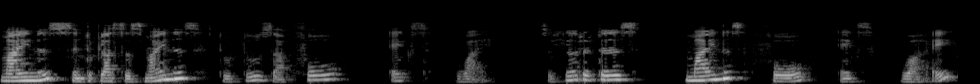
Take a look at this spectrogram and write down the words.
minus into plus is minus, 2 2s are 4, x, y. So here it is minus 4, x, y.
